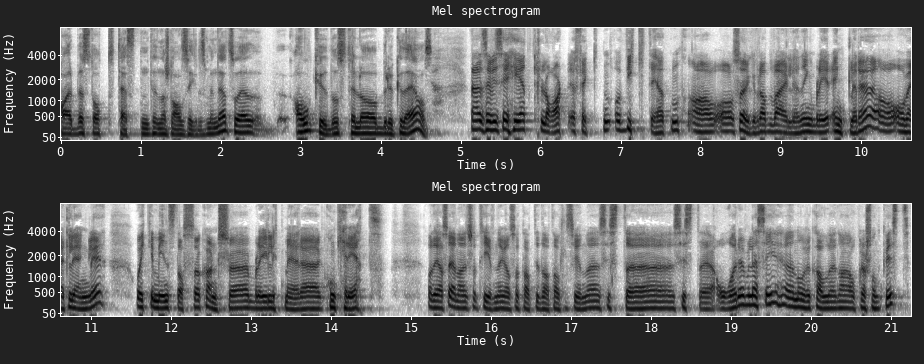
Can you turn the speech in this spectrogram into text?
har bestått testen til Nasjonal sikkerhetsmyndighet. Så det, er all kudos til å bruke det. altså. Nei, så vi ser helt klart effekten og viktigheten av å sørge for at veiledning blir enklere og, og mer tilgjengelig, og ikke minst også kanskje blir litt mer konkret. Og Det er også en av initiativene vi også har tatt i Datatilsynet siste, siste året, vil jeg si, noe vi kaller da Operasjon Kvist.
